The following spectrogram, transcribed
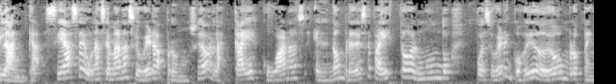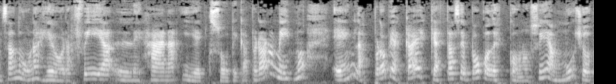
Lanka. Si hace una semana se hubiera pronunciado en las calles cubanas el nombre de ese país, todo el mundo pues se hubiera encogido de hombros pensando en una geografía lejana y exótica. Pero ahora mismo en las propias calles que hasta hace poco desconocían mucho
